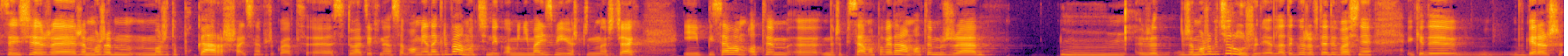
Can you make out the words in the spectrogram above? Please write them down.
W sensie, że, że może, może to pogarszać na przykład e, sytuację finansową. Ja nagrywałam odcinek o minimalizmie i oszczędnościach i pisałam o tym, e, znaczy pisałam, opowiadałam o tym, że mm, że, że może być różnie, dlatego że wtedy właśnie, kiedy wybierasz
